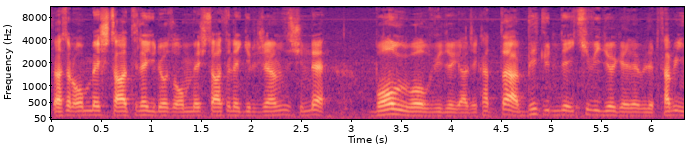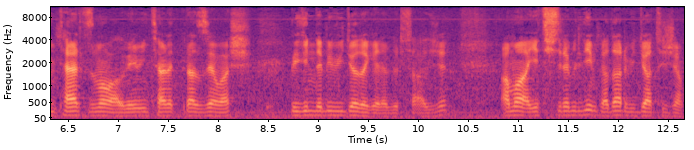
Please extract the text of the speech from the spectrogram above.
Zaten 15 tatile giriyoruz. 15 tatile gireceğimiz için de bol bol video gelecek. Hatta bir günde iki video gelebilir. Tabi internet hızıma bağlı. Benim internet biraz yavaş. Bir günde bir video da gelebilir sadece. Ama yetiştirebildiğim kadar video atacağım.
